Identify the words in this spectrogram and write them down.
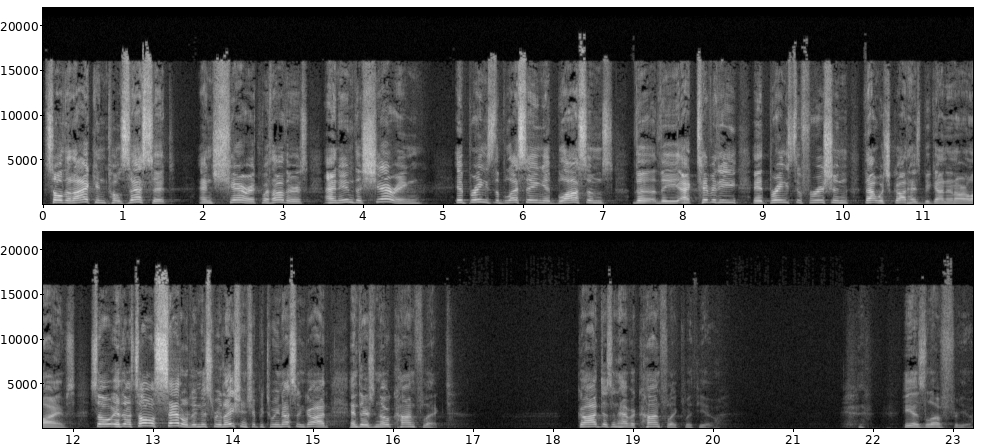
so that I can possess it and share it with others. And in the sharing, it brings the blessing, it blossoms the, the activity, it brings to fruition that which God has begun in our lives. So it, it's all settled in this relationship between us and God, and there's no conflict. God doesn't have a conflict with you, He has love for you.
